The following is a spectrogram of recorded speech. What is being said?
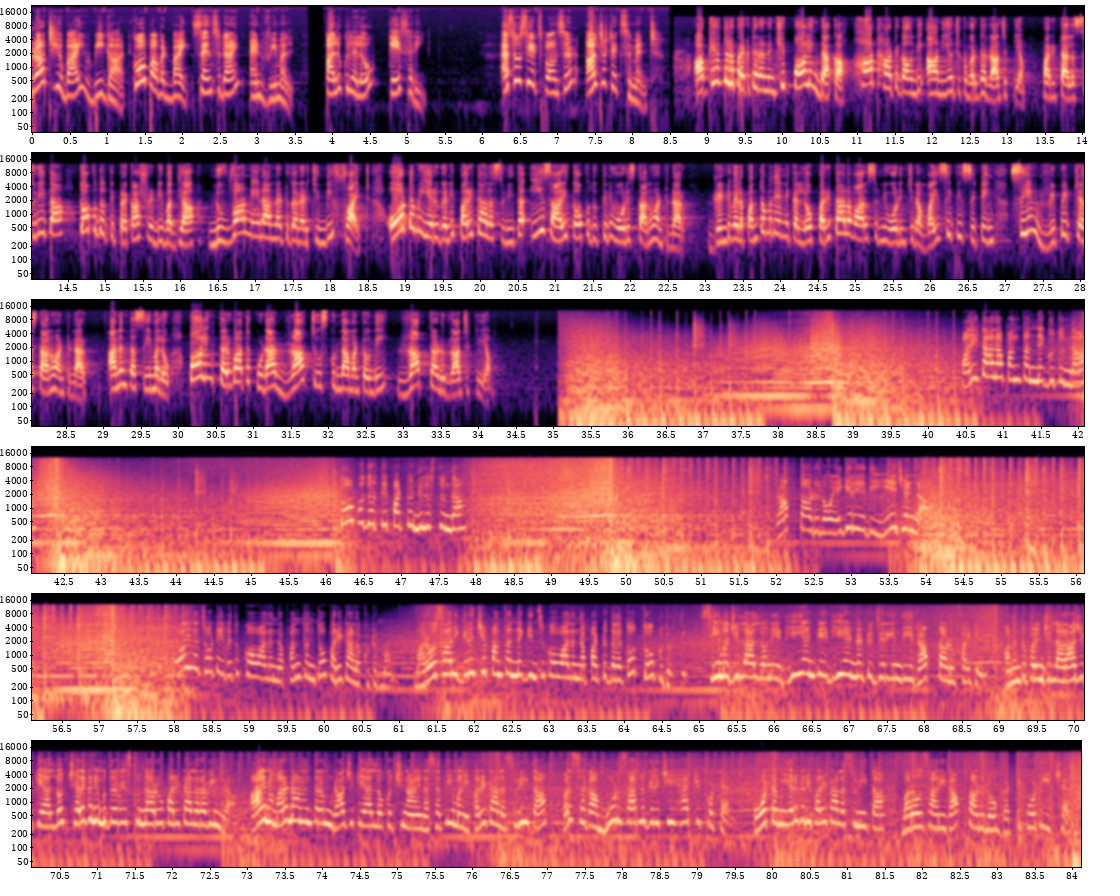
Brought you by V-Guard co powered by Sensodyne and Vimal పలుకులలో Kesari. Associate sponsor UltraTech cement అభ్యర్థుల ప్రకటన నుంచి polling దాకా hot హాట్గా ఉంది ఆ నియోజకవర్గ రాజకీయం. పరిటాల సునీత తోపుదుర్తి ప్రకాష్ రెడ్డి మధ్య నువ్వా నేనా అన్నట్టుగా నడిచింది ఫైట్. ఓటమి ఎరుగని పరిటాల సునీత ఈసారి తోపుదుర్తిని ఓడిస్తాను అంటున్నారు. రెండు వేల పంతొమ్మిది ఎన్నికల్లో పరిటాల వారసుని ఓడించిన వైసీపీ సిట్టింగ్ సీన్ రిపీట్ చేస్తాను అంటున్నారు. అనంత సీమలో. పోలింగ్ తరువాత కూడా రా చూసుకుందామంటోంది రాప్తాడు రాజకీయం. పరిటాల పంతం నెగ్గుతుందా? తోపుదుర్తి పట్టు నిలుస్తుందా? రాప్తాడులో ఎగిరేది ఏ జెండా? చోటే వెతుక్కోవాలన్న పంతంతో పరిటాల కుటుంబం. మరోసారి గెలిచి పంతం నెగ్గించుకోవాలన్న పట్టుదలతో తోపుదుర్తి సీమ జిల్లాల్లోనే ఢీ అంటే ఢీ అన్నట్టు జరిగింది రాప్తాడు ఫైటింగ్. అనంతపురం జిల్లా రాజకీయాల్లో చెరగని ముద్ర వేసుకున్నారు పరిటాల రవీంద్ర. ఆయన మరణానంతరం రాజకీయాల్లోకొచ్చిన ఆయన సతీమణి పరిటాల సునీత వరుసగా మూడు సార్లు గెలిచి హ్యాట్రిక్ కొట్టారు. ఓటమి ఎరుగని పరిటాల సునీత మరోసారి రాప్తాడులో గట్టి పోటీ ఇచ్చారు.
